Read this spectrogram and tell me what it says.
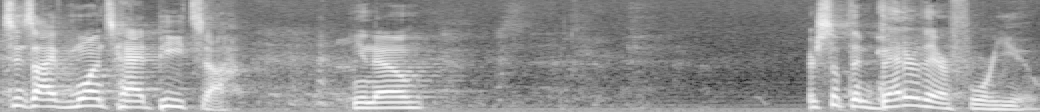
since I've once had pizza. You know? There's something better there for you.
